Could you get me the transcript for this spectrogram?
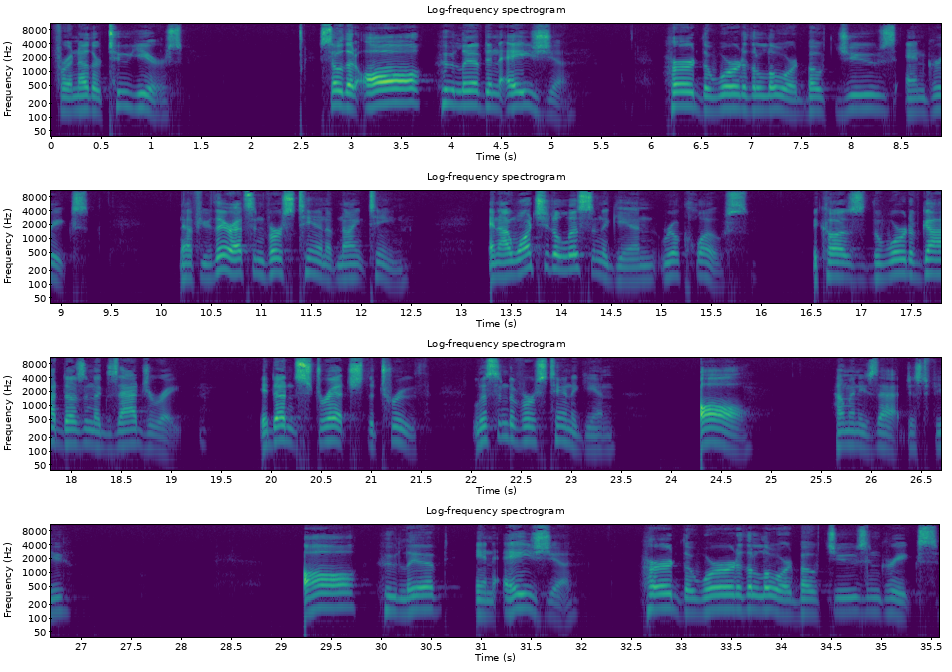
for another two years, so that all who lived in Asia heard the word of the Lord, both Jews and Greeks. Now, if you're there, that's in verse 10 of 19. And I want you to listen again real close because the Word of God doesn't exaggerate, it doesn't stretch the truth. Listen to verse 10 again. All. How many is that? Just a few? All who lived in Asia heard the word of the Lord, both Jews and Greeks.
